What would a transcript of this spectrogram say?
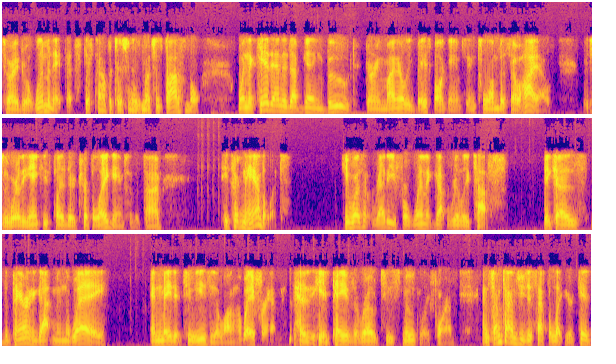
try to eliminate that stiff competition as much as possible. When the kid ended up getting booed during minor league baseball games in Columbus, Ohio, which is where the Yankees played their AAA games at the time, he couldn't handle it. He wasn't ready for when it got really tough because the parent had gotten in the way and made it too easy along the way for him. He had paved the road too smoothly for him. And sometimes you just have to let your kids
